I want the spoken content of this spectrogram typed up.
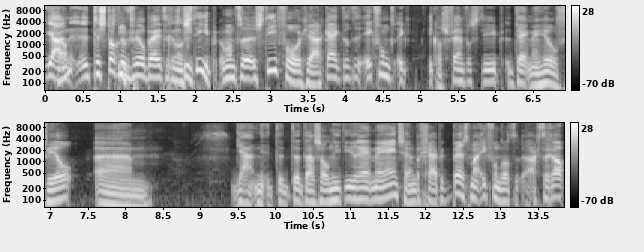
ja, het is toch een veel betere dan Steep. Want eh Steep vorig jaar, kijk, dat, ik vond, ik, ik was fan van Steep. Het deed me heel veel. Ehm, ja, daar zal niet iedereen het mee eens zijn, begrijp ik best. Maar ik vond dat achteraf,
